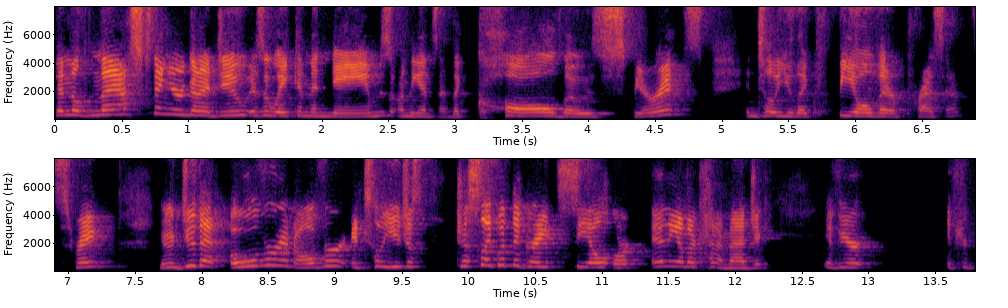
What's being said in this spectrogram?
Then the last thing you're gonna do is awaken the names on the inside, like call those spirits until you like feel their presence, right? You're gonna do that over and over until you just, just like with the Great Seal or any other kind of magic, if you're if you're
